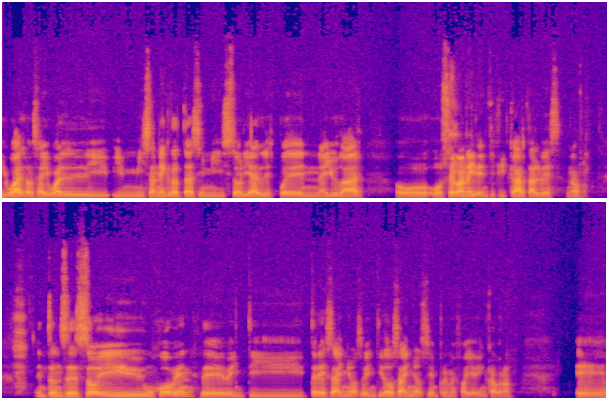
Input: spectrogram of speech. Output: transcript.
igual, o sea, igual y, y mis anécdotas y mi historia les pueden ayudar o, o, se van a identificar tal vez, ¿no? Entonces soy un joven de 23 años, 22 años, siempre me falla bien cabrón. Eh,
